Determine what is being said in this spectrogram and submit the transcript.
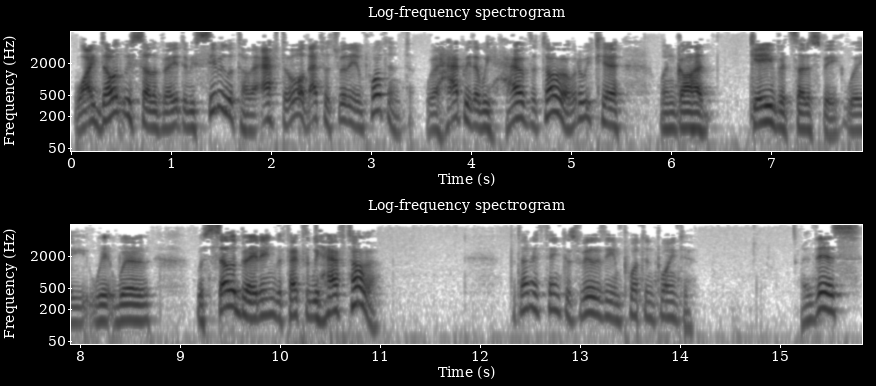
why don't we celebrate the receiving of the Torah? After all, that's what's really important. We're happy that we have the Torah. What do we care when God gave it, so to speak? We, we, we're, we're celebrating the fact that we have Torah. But that I think is really the important point here. And this,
